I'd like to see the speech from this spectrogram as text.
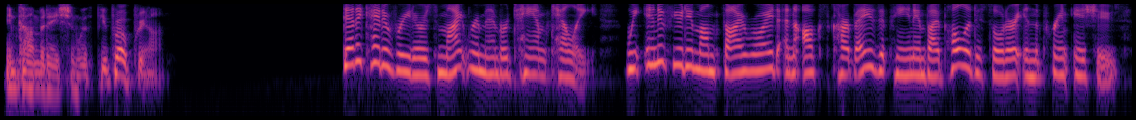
in combination with bupropion. Dedicated readers might remember Tim Kelly. We interviewed him on thyroid and oxcarbazepine in bipolar disorder in the print issues.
